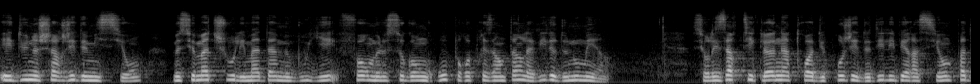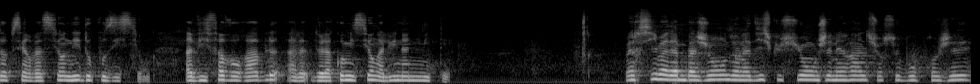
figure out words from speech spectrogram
et d'une chargée de mission. Monsieur Machoul et Madame Bouillet forment le second groupe représentant la ville de Nouméa. Sur les articles 1 à 3 du projet de délibération, pas d'observation ni d'opposition. Avis favorable de la Commission à l'unanimité. Merci Madame Bajon. Dans la discussion générale sur ce beau projet,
